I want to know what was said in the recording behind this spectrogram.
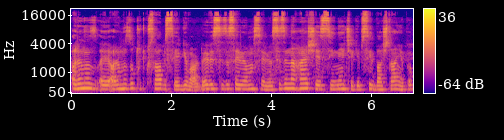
Aranız, e, aramızda tutkusal bir sevgi vardı. Evet sizi seviyor mu seviyor. Sizinle her şeyi sineye çekip sil baştan yapıp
